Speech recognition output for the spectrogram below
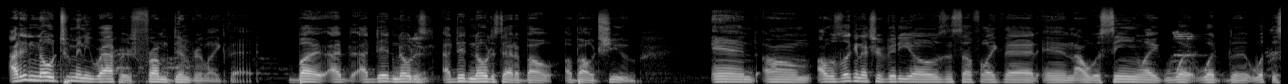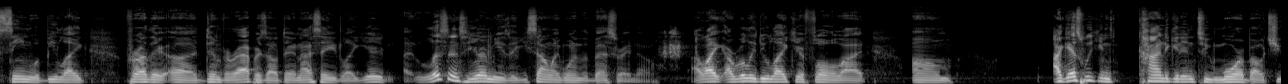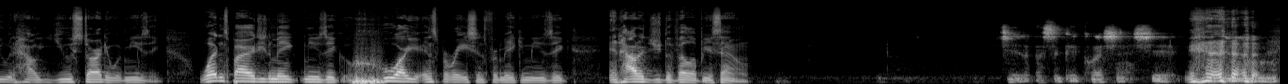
I didn't know too many rappers from Denver like that, but I I did notice I did notice that about about you, and um, I was looking at your videos and stuff like that, and I was seeing like what what the what the scene would be like for other uh Denver rappers out there, and I say like you're listening to your music, you sound like one of the best right now. I like I really do like your flow a lot. Um, I guess we can kind of get into more about you and how you started with music. What inspired you to make music? Who are your inspirations for making music? And how did you develop your sound? Shit, that's a good question. Shit. Um,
